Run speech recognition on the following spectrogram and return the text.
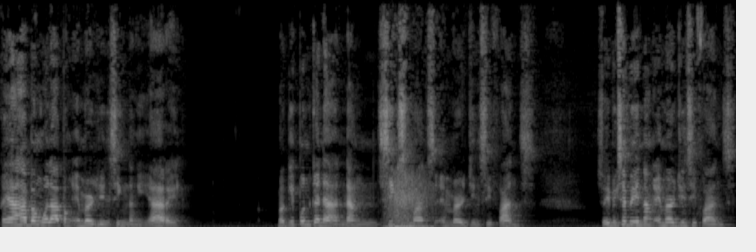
Kaya habang wala pang emergency nangyayari, mag-ipon ka na ng 6 months emergency funds. So, ibig sabihin ng emergency funds,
